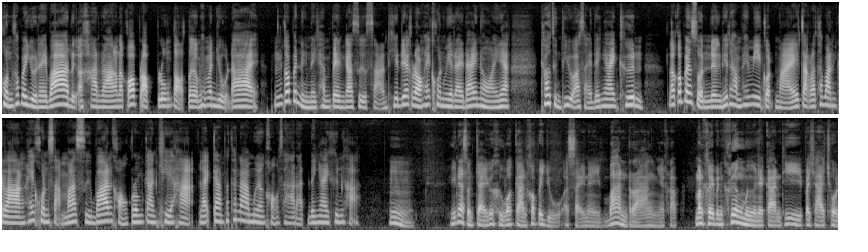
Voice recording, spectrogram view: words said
คนเข้าไปอยู่ในบ้านหรืออาคารร้าง แล้วก็ปรับปรุงต่อเติมให้มันอยู่ได้มันก็เป็นหนึ่งในแคมเปญการสื่อสารที่เรียกร้องให้คนมีรายได้น้อยเนี่ยเข้าถึงที่อยู่อาศัยได้ง่ายขึ้น แล้วก็เป็นส่วนหนึ่งที่ทำให้มีกฎหมายจากรัฐบาลกลาง ให้คนสามารถซื้อบ้านของกรมการเคหะ และการพัฒนาเมืองของสหรัฐได้ง่ายขึ้นค่ะ อืม ที่น่าสนใจก็คือว่าการเข้าไปอยู่อาศัยในบ้านร้างเงี้ยครับมันเคยเป็นเครื่องมือในการที่ประชาชน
